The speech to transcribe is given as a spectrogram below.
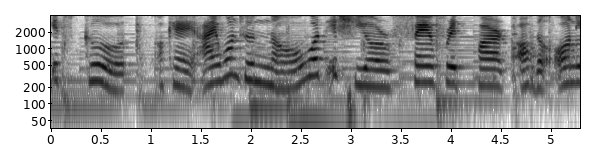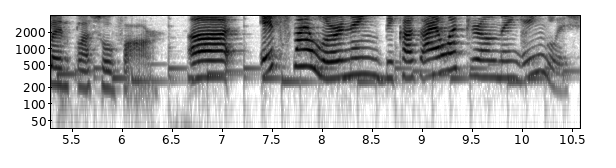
it's good. Okay, I want to know what is your favorite part of the online class so far? Uh, it's my learning because I like learning English.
